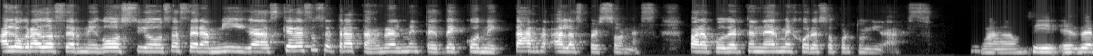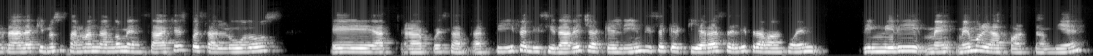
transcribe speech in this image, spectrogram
han logrado hacer negocios, hacer amigas, que de eso se trata realmente, de conectar a las personas para poder tener mejores oportunidades. Wow, sí, es verdad. Aquí nos están mandando mensajes, pues saludos eh, a, pues a, ti. Felicidades, Jacqueline. Dice que aquí Araceli trabajó en Dignity Memorial Park también.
